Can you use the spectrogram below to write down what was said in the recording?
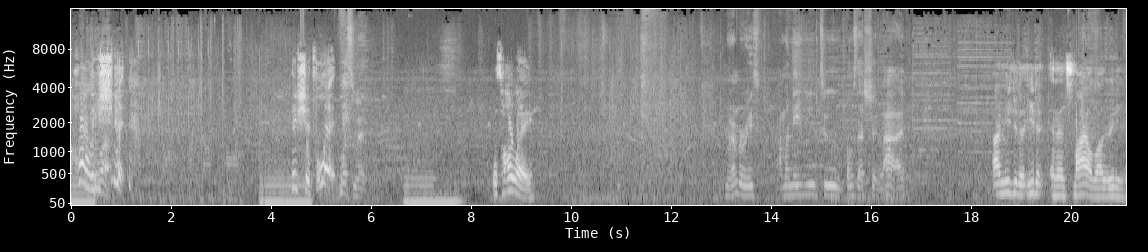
Holy What? shit! This shit's lit. What's lit? This hallway. Remember, Reese, I'm gonna need you to post that shit live. I need you to eat it and then smile while you're eating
